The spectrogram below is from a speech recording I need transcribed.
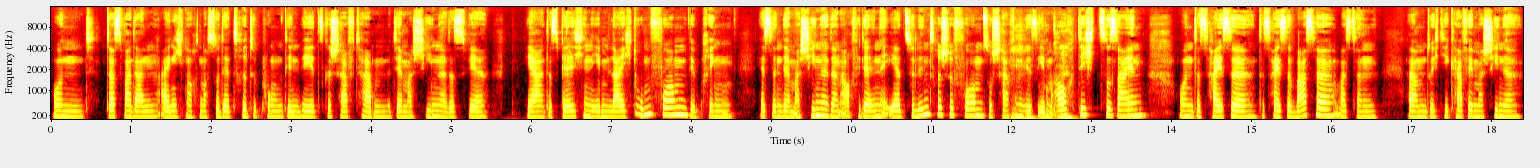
Und das war dann eigentlich noch, noch so der dritte Punkt, den wir jetzt geschafft haben mit der Maschine, dass wir ja das Bällchen eben leicht umformen. Wir bringen es in der Maschine dann auch wieder in eine eher zylindrische Form. So schaffen wir es mhm, eben okay. auch dicht zu sein. Und das heiße, das heiße Wasser, was dann ähm, durch die Kaffeemaschine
